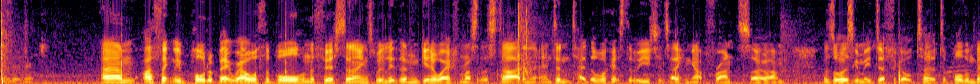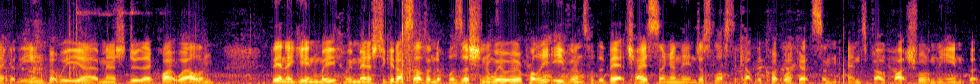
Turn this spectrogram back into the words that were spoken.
that match? Um, I think we pulled it back well with the ball in the first innings. We let them get away from us at the start and, and didn't take the wickets that we're used to taking up front. So um, it was always going to be difficult to, to, pull them back at the end, but we uh, managed to do that quite well. And then again, we, we managed to get ourselves into a position where we were probably evens with the bat chasing and then just lost a couple of quick wickets and, and fell quite short in the end. But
